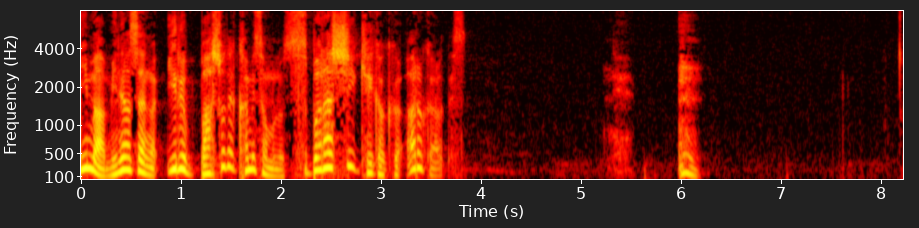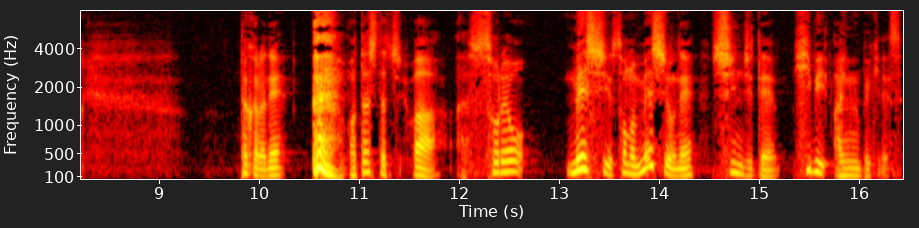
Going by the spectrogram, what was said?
今皆さんがいる場所で神様の素晴らしい計画があるからです、ね、だからね 私たちはそれをメッシそのメッシをね信じて日々歩むべきです。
